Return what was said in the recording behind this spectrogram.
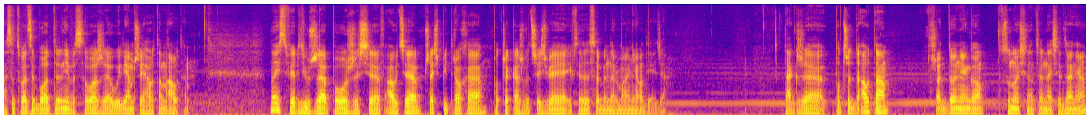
a sytuacja była tyle niewesoła, że William przyjechał tam autem. No i stwierdził, że położy się w aucie, prześpi trochę, poczekasz, wytrzeźwieje i wtedy sobie normalnie odjedzie. Także podszedł do auta, wszedł do niego, wsunął się na tylne siedzenie.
